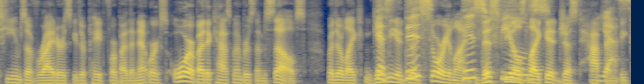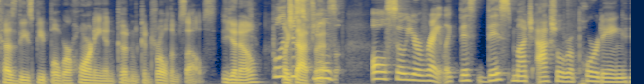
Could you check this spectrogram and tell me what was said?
teams of writers, either paid for by the networks or by the cast members themselves, where they're like, "Give Yes, me a this- good storyline. this This, feels, like it just happened Yes. because these people were horny and couldn't control themselves." You know? Well, it like just feels also, you're right. Like this, this much actual reporting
